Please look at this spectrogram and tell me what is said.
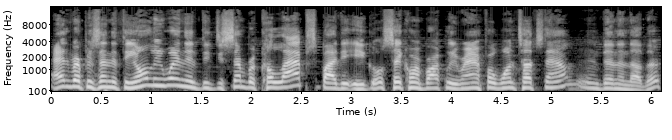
and represented the only win in the December collapse by the Eagles. Saquon Barkley ran for one touchdown and then another.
